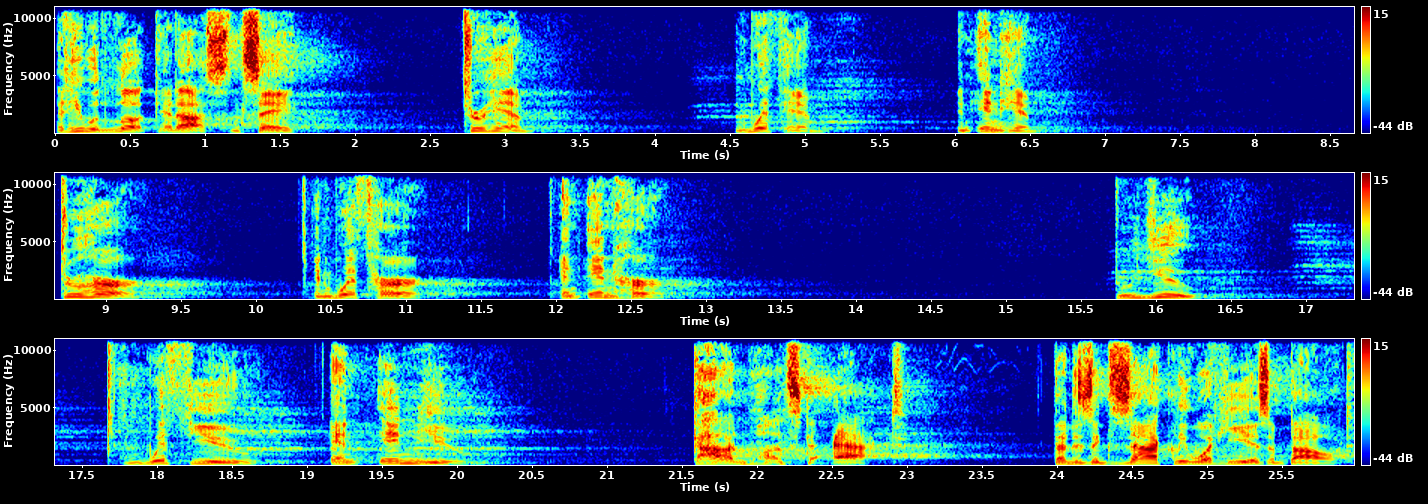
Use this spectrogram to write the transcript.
That he would look at us and say, through him, and with him, and in him, through her, and with her, and in her, through you, and with you, and in you, God wants to act that is exactly what He is about.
